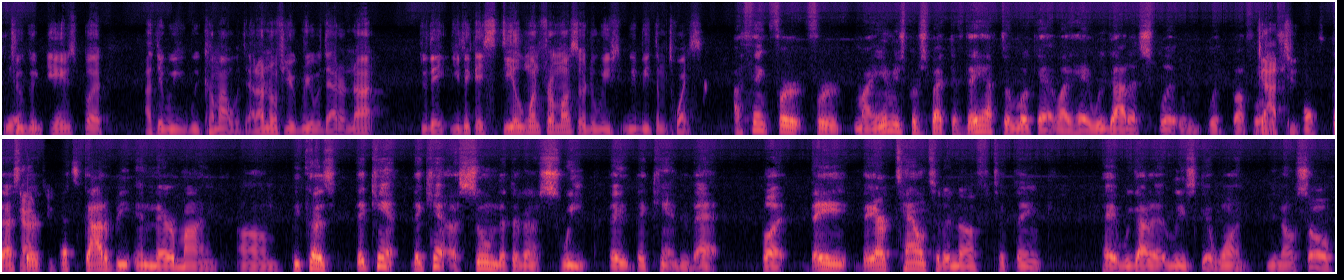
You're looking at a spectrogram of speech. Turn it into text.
Yeah. two good games, but I think we we come out with it. I don't know if you agree with that or not. Do they? You think they steal one from us, or do we we beat them twice? I think for for Miami's perspective, they have to look at like, hey, we got to split with, with Buffalo. Got to. That's that's Got their to. that's got to be in their mind, um, because they can't they can't assume that they're going to sweep. They they can't do that, but they they are talented enough to think, hey, we got to at least get one. You know, so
